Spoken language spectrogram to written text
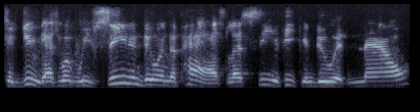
to do that's what we've seen him do in the past let's see if he can do it now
